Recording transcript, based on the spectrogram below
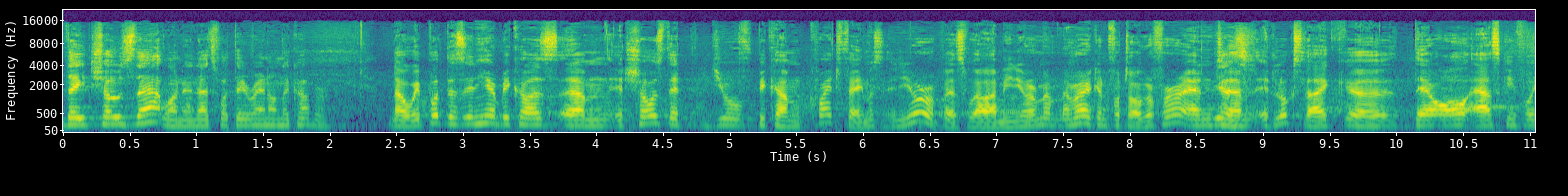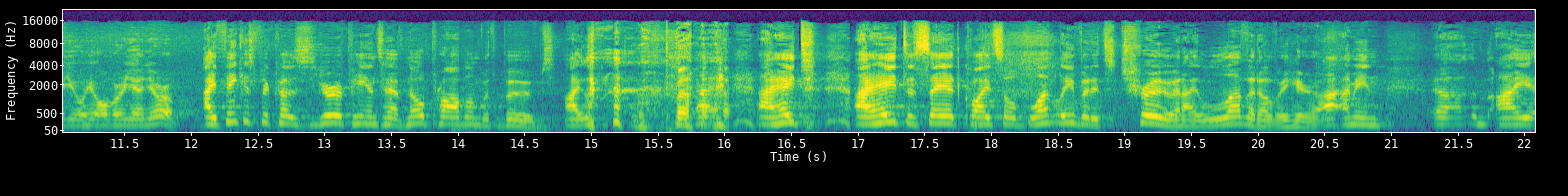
they chose that one, and that's what they ran on the cover. Now we put this in here because um, it shows that you've become quite famous in Europe as well. I mean, you're an American photographer, and Yes. um, it looks like uh, they're all asking for you over here in Europe. I think it's because Europeans have no problem with boobs. I, I, I hate, I hate to say it quite so bluntly, but it's true, and I love it over here. I, I mean, uh, I,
